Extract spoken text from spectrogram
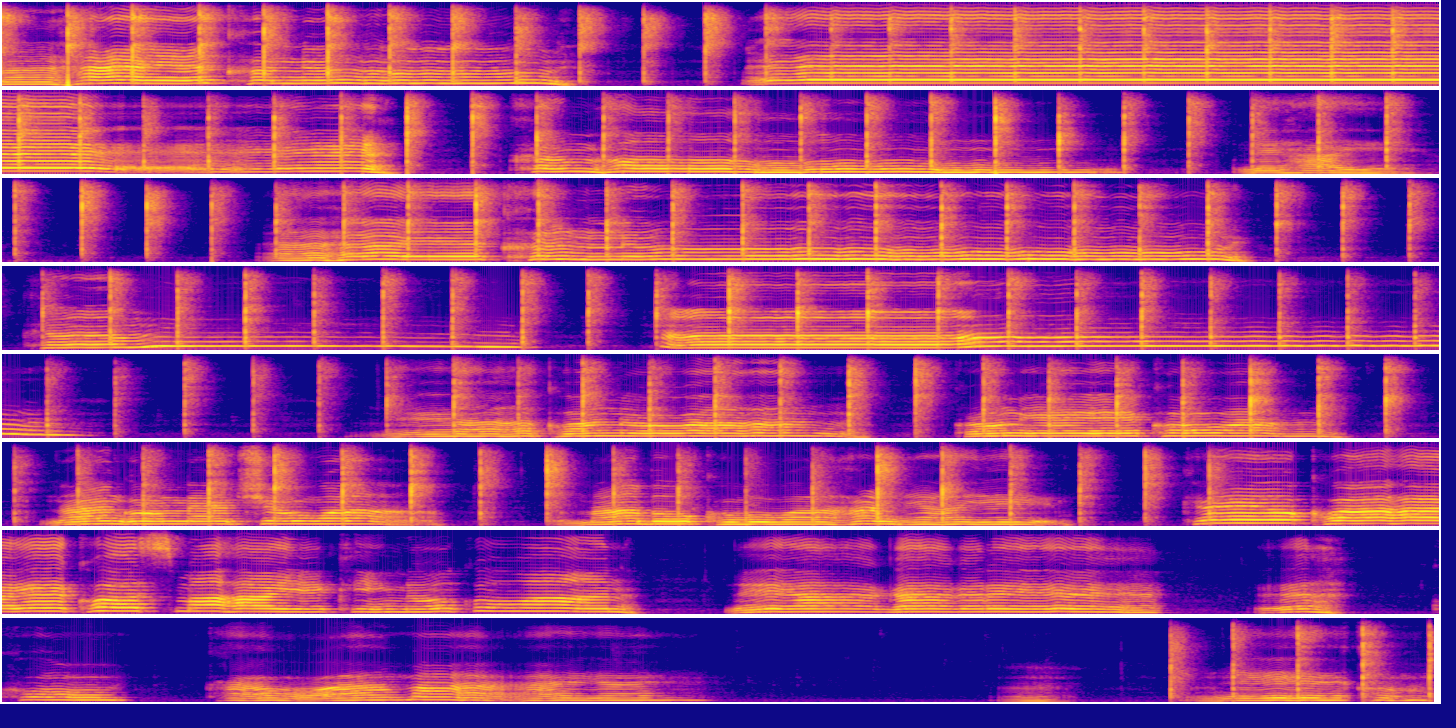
Mahaya kunun. Quechua, Maboko Hanyaye, Keo Kwahaye Kwasmahaye King no Kuan, Neagagare, eh, Kum Kawamaye, mm, Nekum.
